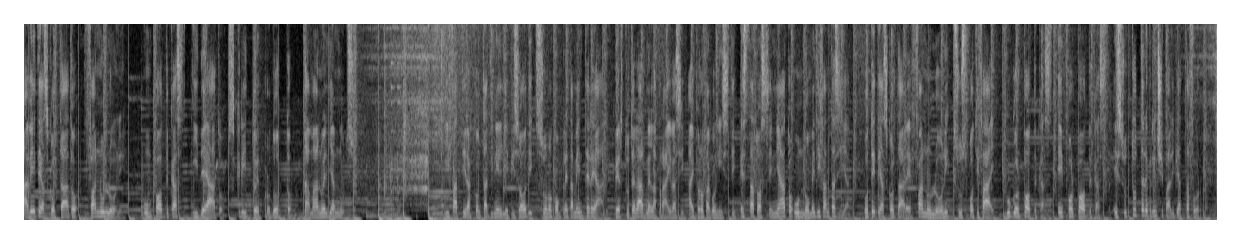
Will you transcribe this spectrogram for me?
Avete ascoltato Fannulloni, un podcast ideato, scritto e prodotto da Manuel Iannuzzo. I fatti raccontati negli episodi sono completamente reali. Per tutelarne la privacy ai protagonisti è stato assegnato un nome di fantasia. Potete ascoltare Fannulloni su Spotify, Google Podcast, Apple Podcast e su tutte le principali piattaforme.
